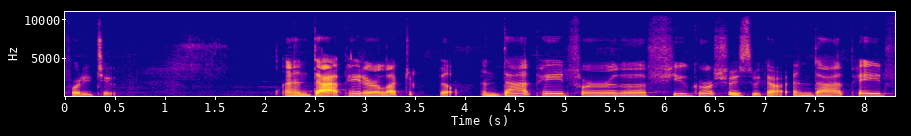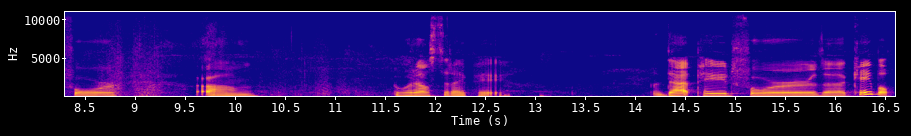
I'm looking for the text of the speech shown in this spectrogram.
42. And that paid our electric bill. And that paid for the few groceries we got. And that paid for um, what else did I pay? That paid for the cable.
